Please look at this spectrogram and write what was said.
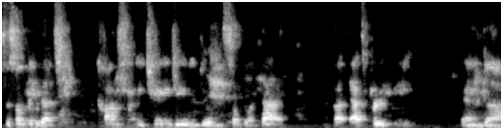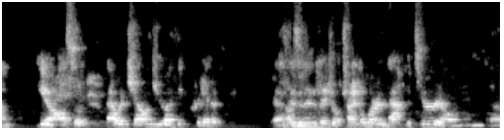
to something that's constantly changing and doing something like that, I thought that's pretty neat. And um, you know, also that would challenge you, I think, creatively as, as an individual, trying to learn that material. And uh,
